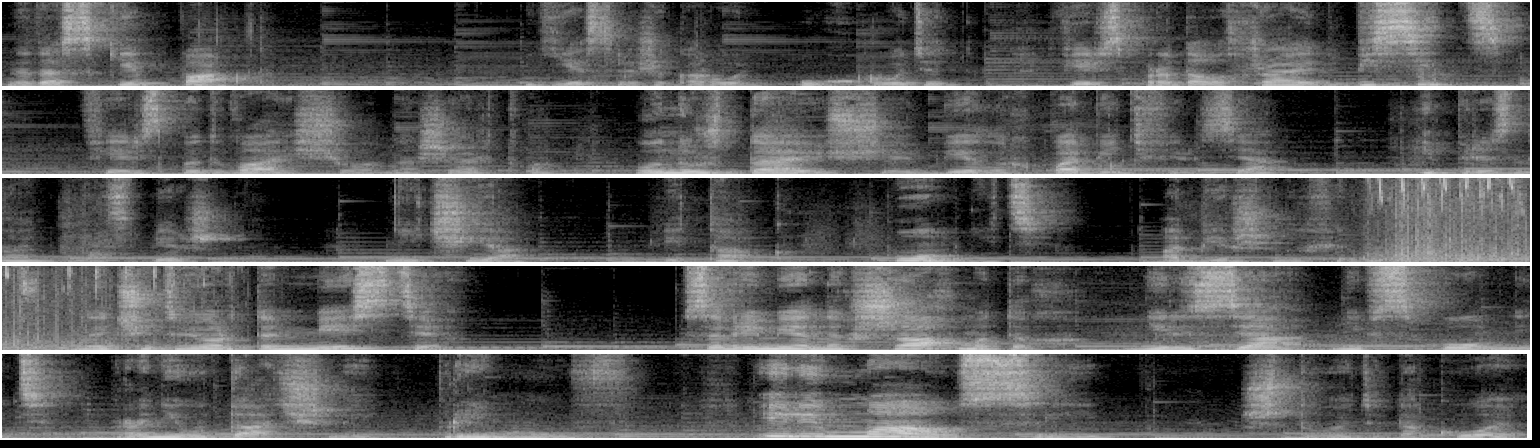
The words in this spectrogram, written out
на доске пад. Если же король уходит, ферзь продолжает беситься. Ферзь b2 еще одна жертва, вынуждающая белых побить ферзя и признать неизбежное. Ничья. Итак, помните о бешеных фигурах. На четвертом месте в современных шахматах нельзя не вспомнить про неудачный примув или маус-слип. Что это такое?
